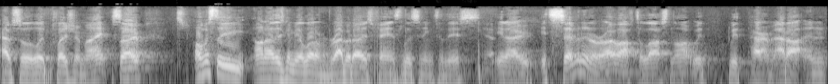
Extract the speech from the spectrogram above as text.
Absolutely pleasure, mate. So, obviously, I know there's going to be a lot of Rabbitohs fans listening to this. Yep. You know, it's seven in a row after last night with, with Parramatta, and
